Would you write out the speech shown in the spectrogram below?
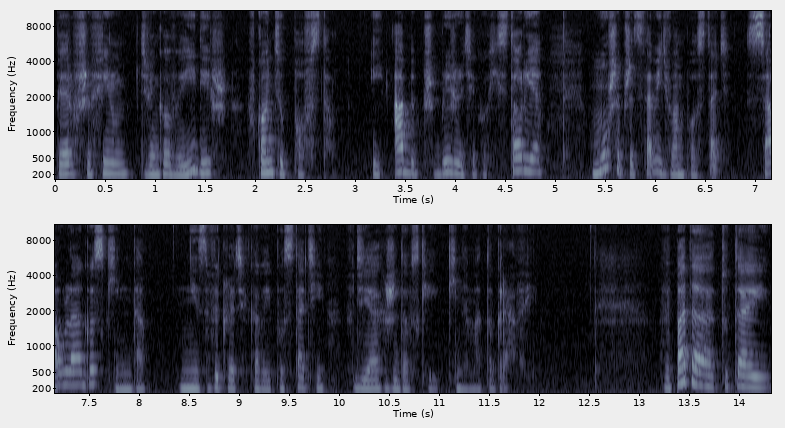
pierwszy film dźwiękowy jidysz w końcu powstał. I aby przybliżyć jego historię, muszę przedstawić Wam postać Saula Goskinda, niezwykle ciekawej postaci w dziejach żydowskiej kinematografii. Wypada tutaj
